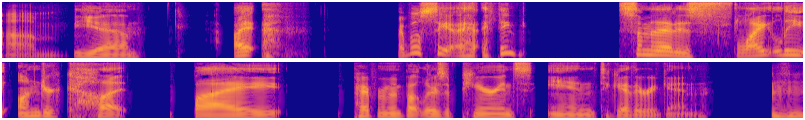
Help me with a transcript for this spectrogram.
Um Yeah, I I will say I, I think some of that is slightly undercut by Peppermint Butler's appearance in Together Again. Mm-hmm.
